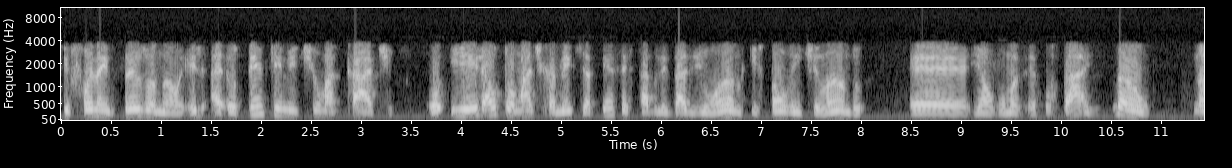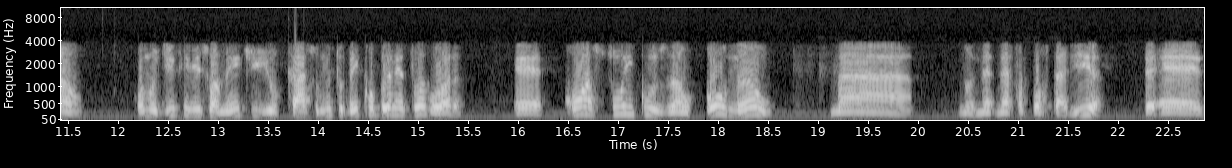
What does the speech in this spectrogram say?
se foi na empresa ou não, ele, eu tenho que emitir uma CAT e ele automaticamente já tem essa estabilidade de um ano que estão ventilando é, em algumas reportagens? Não, não. Como disse inicialmente, e o Cássio muito bem complementou agora, é, com a sua inclusão ou não na, no, nessa portaria, é,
